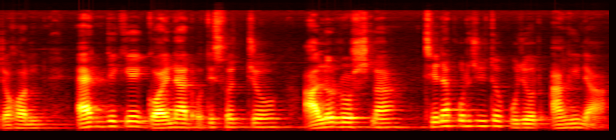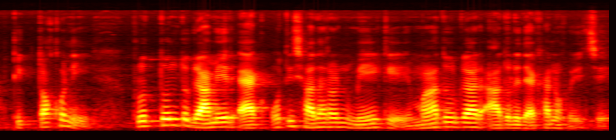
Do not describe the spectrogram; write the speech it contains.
যখন একদিকে গয়নার অতিশয্য, আলোর রোশনা চেনা পরিচিত পুজোর আঙিনা, ঠিক তখনই প্রত্যন্ত গ্রামের এক অতি সাধারণ মেয়েকে মা দুর্গার আদলে দেখানো হয়েছে।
